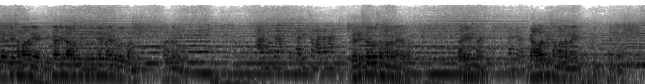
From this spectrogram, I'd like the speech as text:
घरचे समाधानी आहेत. इथे आधी दारू पित होतो ते माझ्या रोज भांडण भांडण होतं. आज मग घरात घरी समाधान आहे. घरी सर्व समाधान आहे आता कायम नाही. धन्यवाद. गावातले समाधान आहे. धन्यवाद.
